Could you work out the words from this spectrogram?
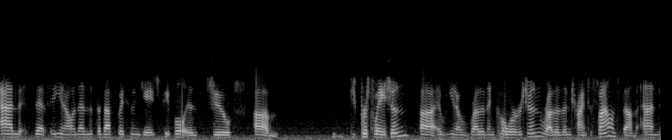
and that you know and then that the best way to engage people is to um, persuasion, uh, you know, rather than coercion, rather than trying to silence them. And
